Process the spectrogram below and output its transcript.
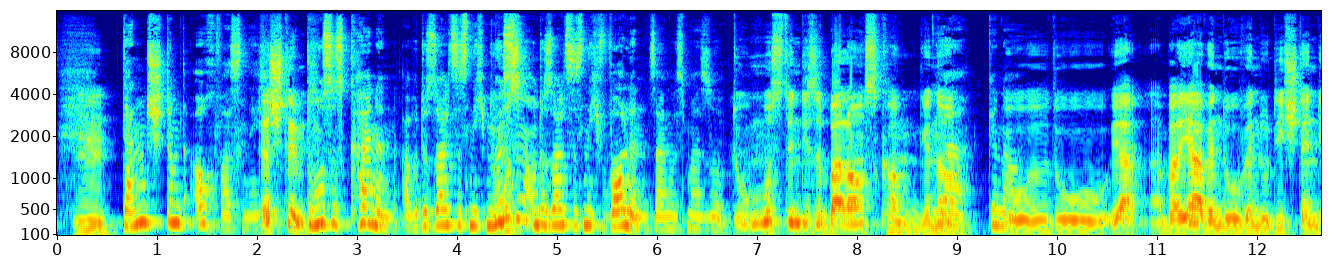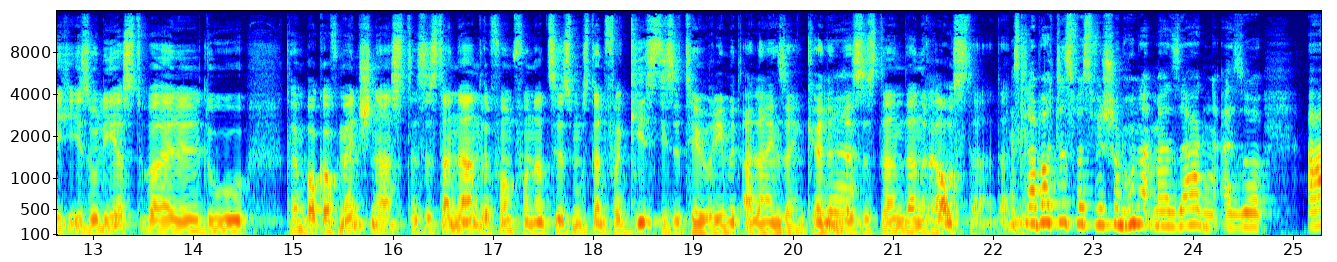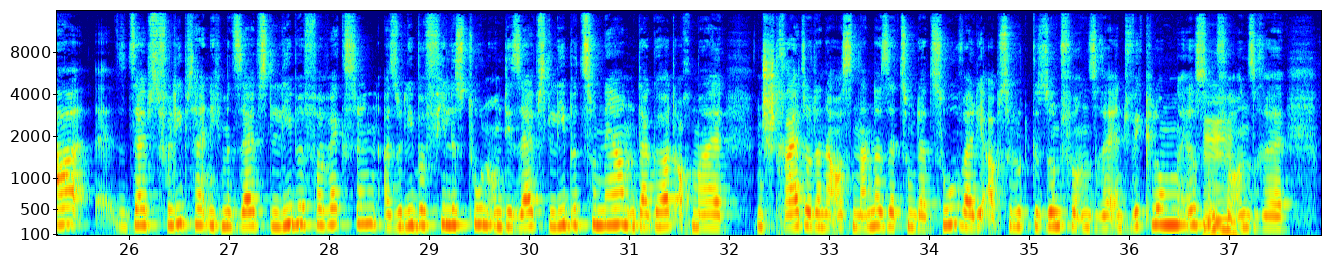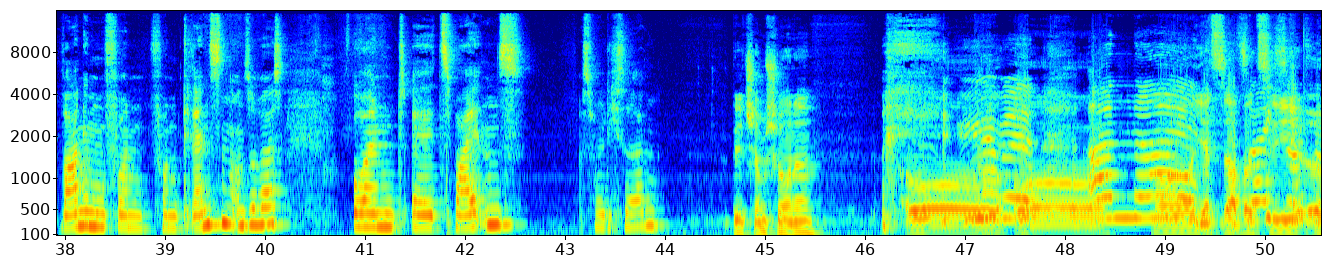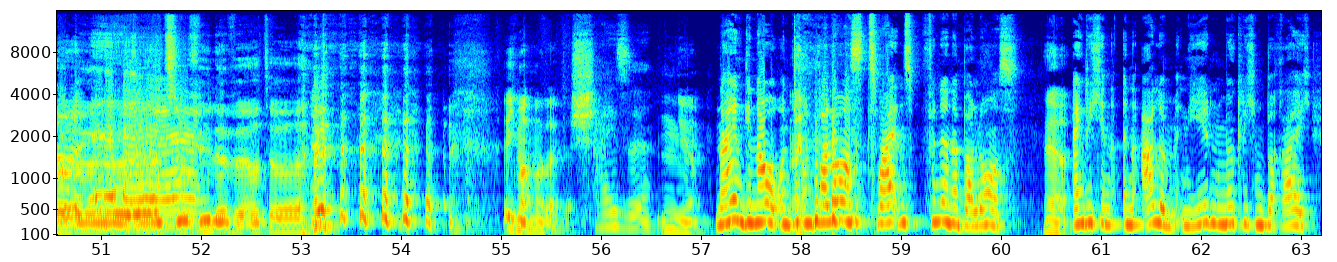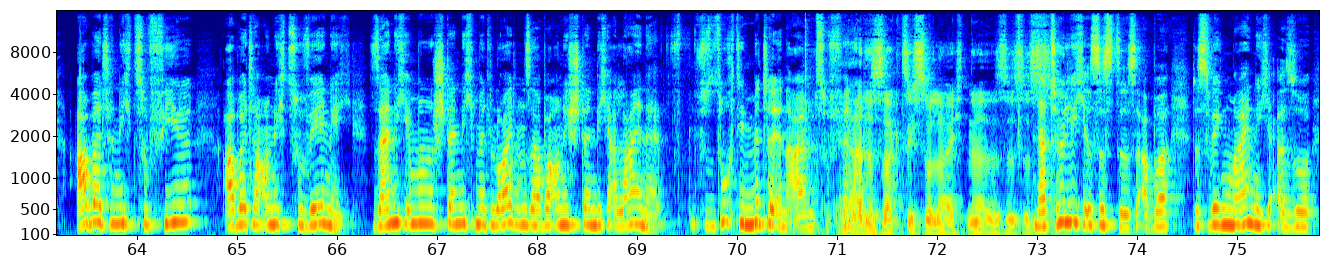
dann stimmt auch was nicht. Das stimmt. Du musst es können, aber du sollst es nicht müssen musst- und du sollst es nicht wollen, sagen wir es mal so. du musst in diese Balance kommen, genau. Ja, genau. Du, du, ja, aber ja, wenn du, wenn du dich ständig isolierst, weil du keinen Bock auf Menschen hast, das ist dann eine andere Form von Narzissmus, dann vergiss diese Theorie mit allein sein können. Ja. Das ist dann, dann raus da. Dann, Ich glaube auch das, was wir schon hundertmal sagen. Also A, Selbstverliebtheit nicht mit Selbstliebe verwechseln. Also Liebe vieles tun, um die Selbstliebe zu nähern. Und da gehört auch mal ein Streit oder eine Auseinandersetzung dazu, weil die absolut gesund für unsere Entwicklung ist und für unsere Wahrnehmung von, von Grenzen und sowas. Und äh, zweitens, was wollte ich sagen? Bildschirmschoner. Oh, Übel. oh, Ah nein! oh, jetzt sabbert sie. so froh. Äh, zu viele Wörter. ich mach mal weiter. Scheiße. Ja. Nein, genau. Und, und Balance. Zweitens, finde eine Balance. Ja. Eigentlich in, in allem, in jedem möglichen Bereich. Arbeite nicht zu viel, arbeite auch nicht zu wenig. Sei nicht immer nur ständig mit Leuten, sei aber auch nicht ständig alleine. Versuch die Mitte in allem zu finden. Ja, das sagt sich so leicht, ne? Das ist es. Natürlich ist es das, aber deswegen meine ich, also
